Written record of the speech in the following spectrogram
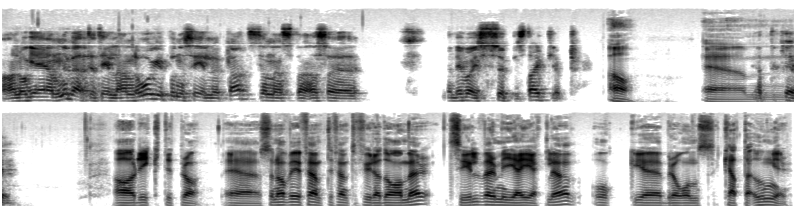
Ja, Han låg ju ännu bättre till. Han låg ju på silverplatsen nästan. Alltså, men det var ju superstarkt gjort. Ja. Ehm, Jättekul. ja, riktigt bra. Eh, sen har vi 50-54 damer. Silver Mia Eklöv och eh, brons Katta Unger.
